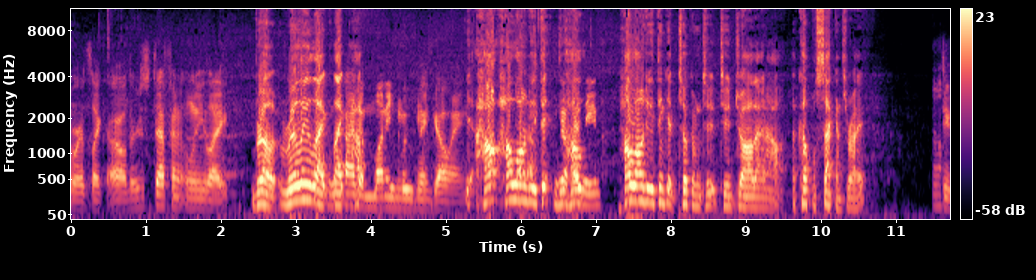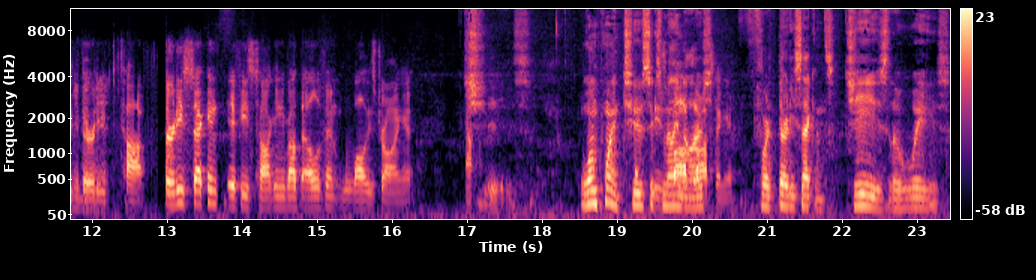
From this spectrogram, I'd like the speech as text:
where it's like, oh, there's definitely like Bro, really? Like like kind how, of money movement going. yeah, how how long do you think You know how I mean? how long do you think it took him to, to draw that out? A couple seconds, right? well, Dude, 30 top. 30 seconds if he's talking about the elephant while he's drawing it. Jeez. One point two six million dollars for thirty seconds. Jeez Louise.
